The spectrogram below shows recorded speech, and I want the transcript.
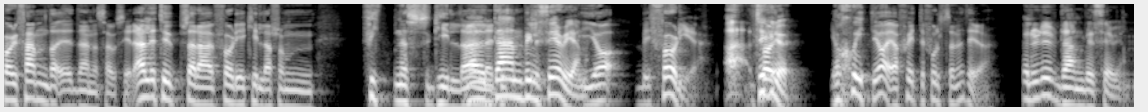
Följ fem da- Dennis Saucedo. Eller typ sådär, följer killar som fitnesskillar eller Dan typ, Bilzerian. Ja, följ! Ah, tycker Följ- du? Jag skiter, ja, jag skiter fullständigt i det. Följer du Dan Bilzerian?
